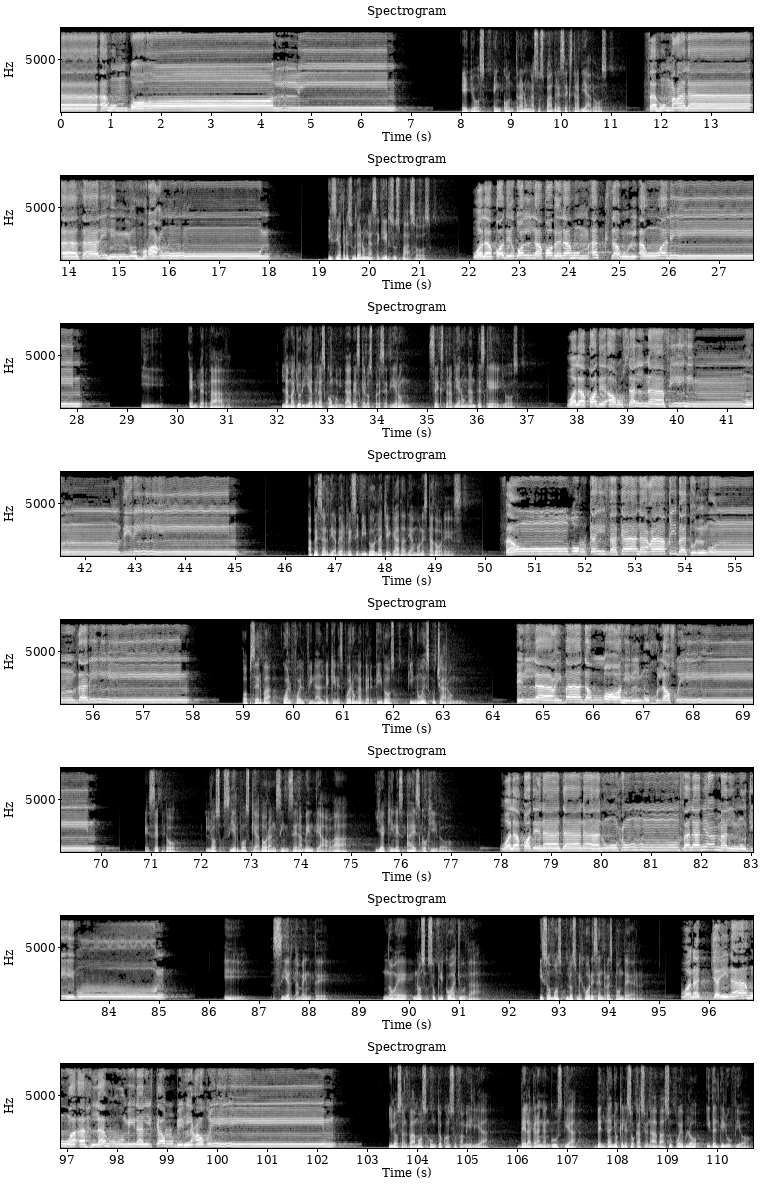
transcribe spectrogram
ضالين Ellos encontraron a sus padres extraviados فهم على اثارهم يهرعون y se apresuraron a seguir sus pasos. ولقد ضل قبلهم اكثر الاولين Y, en verdad, la mayoría de las comunidades que los precedieron se extraviaron antes que ellos. ولقد ارسلنا فيهم منذرين a pesar de haber recibido la llegada de amonestadores. فانظر كيف كان عاقبه المنذرين Observa cuál fue el final de quienes fueron advertidos y no escucharon, الا عباد الله المخلصين excepto los siervos que adoran sinceramente a Allah y a quienes ha escogido. ولقد نادانا نوح فلنعم المجيبون Y, ciertamente, Noé nos suplicó ayuda, y somos los mejores en responder. Y lo salvamos junto con su familia de la gran angustia del daño que les ocasionaba a su pueblo y del diluvio.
